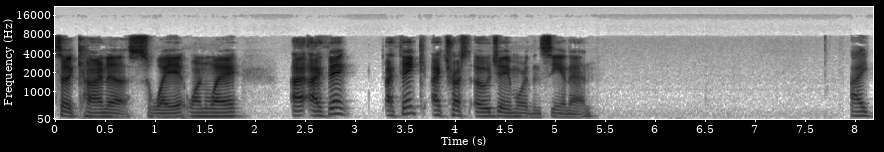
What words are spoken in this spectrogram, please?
to kind of sway it one way. I, I think I think I trust OJ more than CNN. I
